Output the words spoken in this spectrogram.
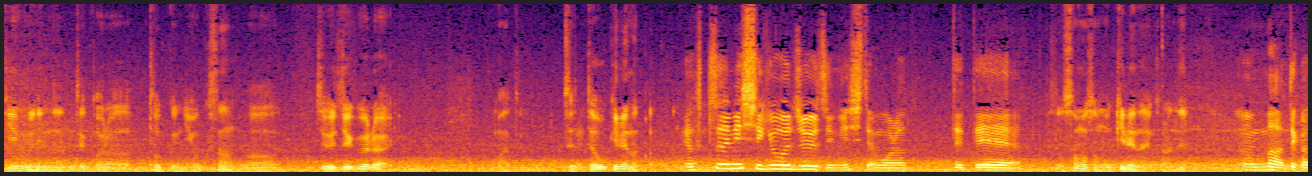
勤務になってから特に奥さんは10時ぐらいまで絶対起きれなかった。いや普通に始業10時にしてもらってて、そもそも起きれないからね。うん、まあてか、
